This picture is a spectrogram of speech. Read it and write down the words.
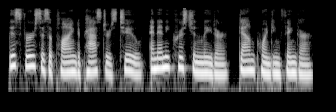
This verse is applying to pastors too, and any Christian leader, down pointing finger.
